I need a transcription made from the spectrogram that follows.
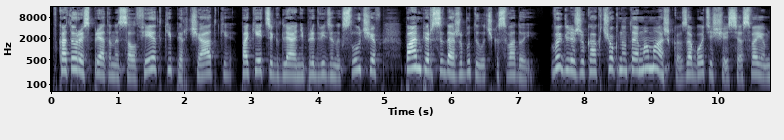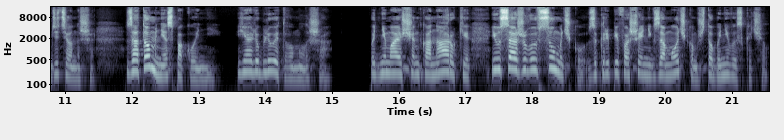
в которой спрятаны салфетки, перчатки, пакетик для непредвиденных случаев, памперс и даже бутылочка с водой. Выгляжу как чокнутая мамашка, заботящаяся о своем детеныше. Зато мне спокойней. Я люблю этого малыша. Поднимаю щенка на руки и усаживаю в сумочку, закрепив ошейник замочком, чтобы не выскочил.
